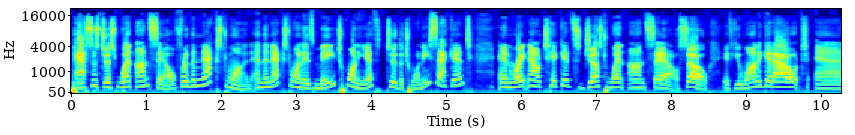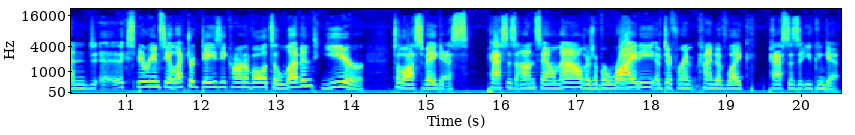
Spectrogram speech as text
Passes just went on sale for the next one. And the next one is May 20th to the 22nd. And right now, tickets just went on sale. So if you want to get out and uh, experience the Electric Daisy Carnival, it's 11th year to Las Vegas. Passes on sale now. There's a variety of different kind of like passes that you can get.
